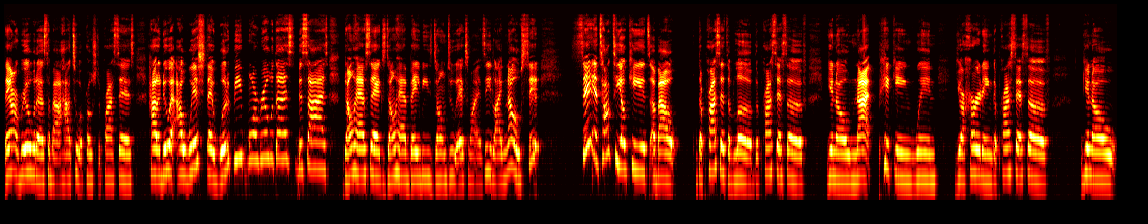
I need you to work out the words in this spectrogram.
They aren't real with us about how to approach the process, how to do it. I wish they would be more real with us. Besides, don't have sex, don't have babies, don't do X, Y, and Z. Like, no, sit, sit and talk to your kids about the process of love, the process of, you know, not picking when you're hurting, the process of, you know,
